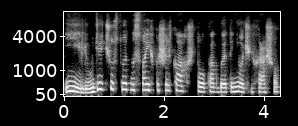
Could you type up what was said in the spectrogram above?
и люди чувствуют на своих кошельках, что как бы это не очень хорошо.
